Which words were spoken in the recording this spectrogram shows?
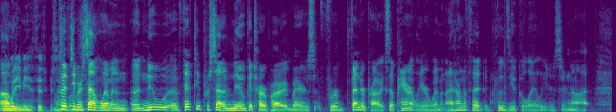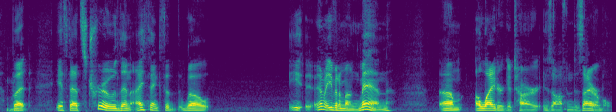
Well, what do you mean, fifty percent? Um, fifty percent women, uh, new fifty percent of new guitar buyers for Fender products apparently are women. I don't know if that includes ukuleles or not, but if that's true, then I think that well, e- even among men, um, a lighter guitar is often desirable,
